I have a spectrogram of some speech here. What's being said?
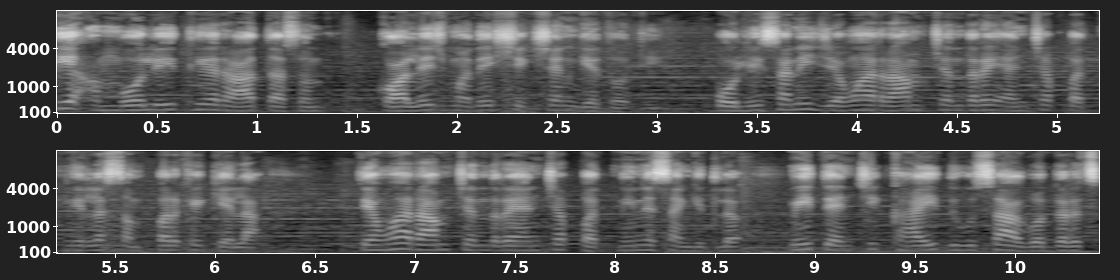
ती आंबोली इथे राहत असून कॉलेजमध्ये शिक्षण घेत होती. पोलिसांनी जेव्हा रामचंद्र यांच्या पत्नीला संपर्क केला तेव्हा रामचंद्र यांच्या पत्नीने सांगितलं मी त्यांची काही दिवसा अगोदरच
